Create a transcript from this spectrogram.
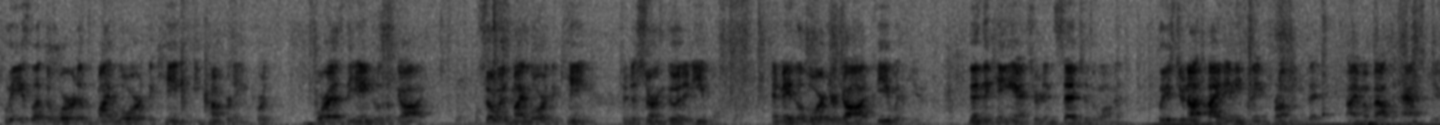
Please let the word of my lord the king be comforting, for, for as the angels of God, so is my lord the king to discern good and evil. And may the Lord your God be with you. Then the king answered and said to the woman, Please do not hide anything from me that I am about to ask you.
